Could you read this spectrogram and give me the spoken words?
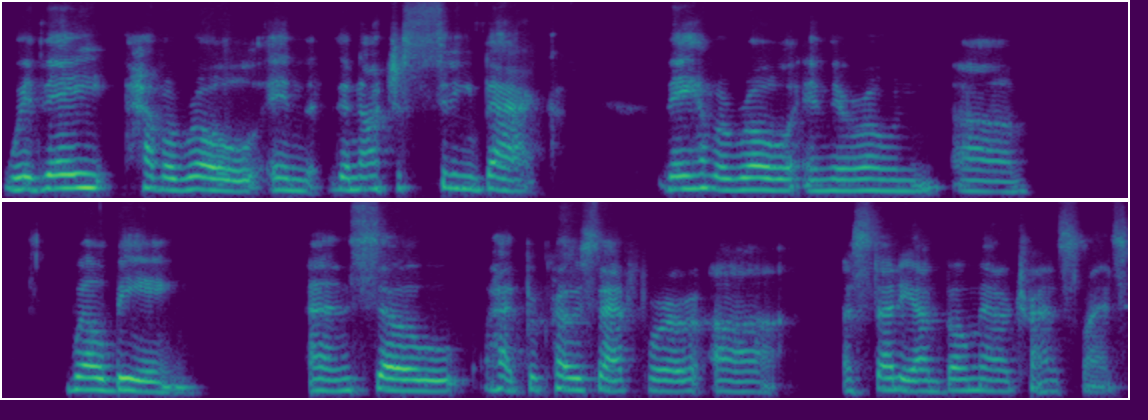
where they have a role in, they're not just sitting back, they have a role in their own um, well being and so I had proposed that for uh, a study on bone marrow transplants.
